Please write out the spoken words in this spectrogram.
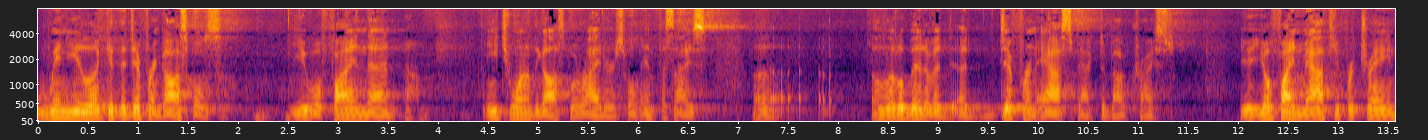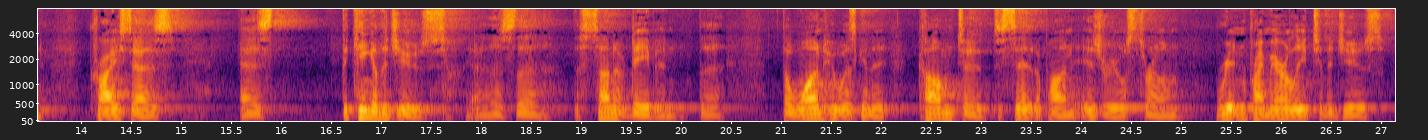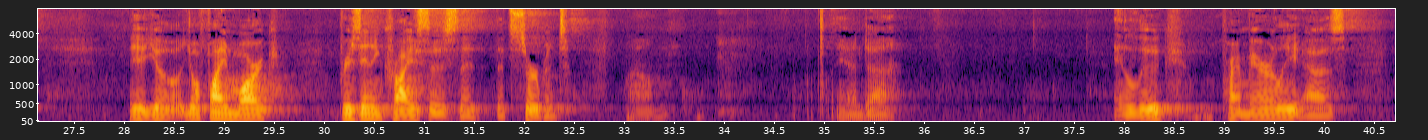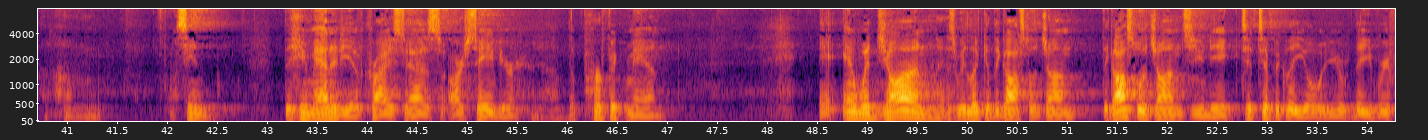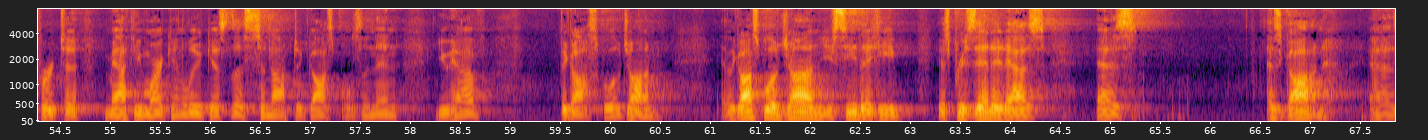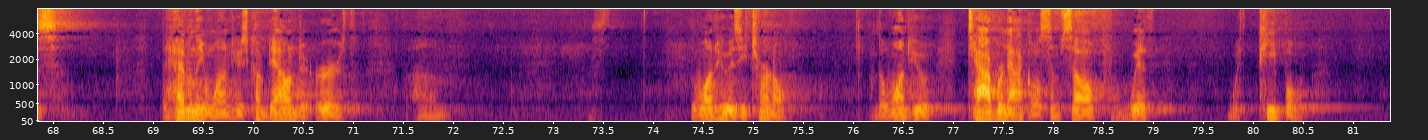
when you look at the different gospels, you will find that each one of the gospel writers will emphasize a, a little bit of a, a, different aspect about Christ. You, you'll find Matthew portraying Christ as, as the King of the Jews, as the, the Son of David, the, the one who was going to come to, to sit upon Israel's throne, written primarily to the Jews. You'll, you'll find Mark presenting Christ as that, that servant. Um, and, uh, and Luke primarily as um, seeing the humanity of Christ as our Savior, the perfect man. And with John, as we look at the Gospel of John, the Gospel of John's unique. Typically, you, they refer to Matthew, Mark, and Luke as the synoptic Gospels, and then you have the Gospel of John. In the Gospel of John, you see that he is presented as, as, as God, as the heavenly one who's come down to earth, um, the one who is eternal, the one who tabernacles himself with, with people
